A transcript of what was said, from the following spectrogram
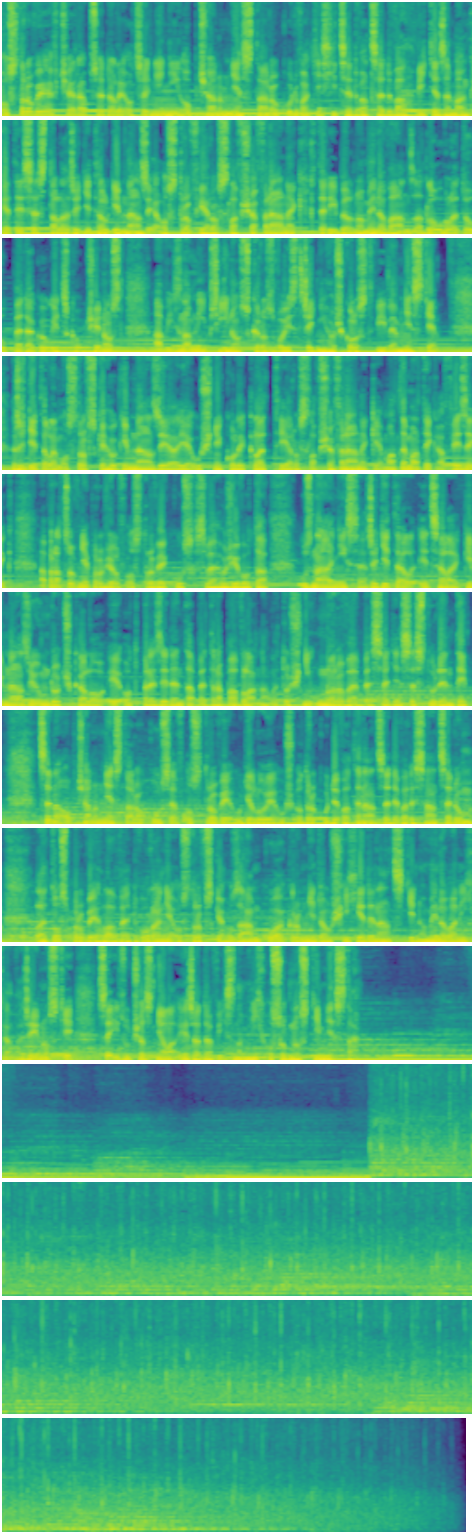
Ostrově včera předali ocenění občan města roku 2022. Vítězem ankety se stal ředitel gymnázia Ostrov Jaroslav Šafránek, který byl nominován za dlouholetou pedagogickou činnost a významný přínos k rozvoji středního školství ve městě. Ředitelem Ostrovského gymnázia je už několik let. Jaroslav Šafránek je matematik a fyzik a pracovně prožil v Ostrově kus svého života. Uznání se ředitel i celé gymnázium dočkalo i od prezidenta Petra Pavla na letošní únorové besedě se studenty. Cena občan města roku se v Ostrově uděluje už od roku 1997. Letos proběhla ve dvoraně Ostrovského zámku a kromě dalších 11 nominovaných a veřejnosti se jí zúčastnila i řada významných osobností města.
